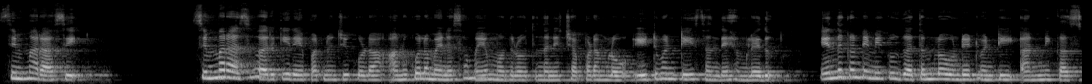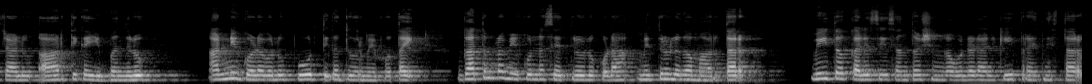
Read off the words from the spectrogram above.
సింహరాశి. సింహరాశి వారికి రేపటి నుంచి కూడా అనుకూలమైన సమయం మొదలవుతుందని చెప్పడంలో ఎటువంటి సందేహం లేదు. ఎందుకంటే మీకు గతంలో ఉండేటువంటి అన్ని కష్టాలు ఆర్థిక ఇబ్బందులు అన్ని గొడవలు పూర్తిగా దూరమైపోతాయి. గతంలో మీకున్న శత్రువులు కూడా మిత్రులుగా మారుతారు. మీతో కలిసి సంతోషంగా ఉండడానికి ప్రయత్నిస్తారు.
